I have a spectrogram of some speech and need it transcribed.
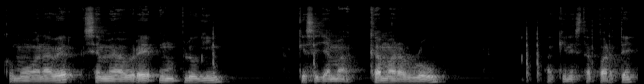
Como van a ver, se me abre un plugin que se llama Camera Row, aquí en esta parte,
